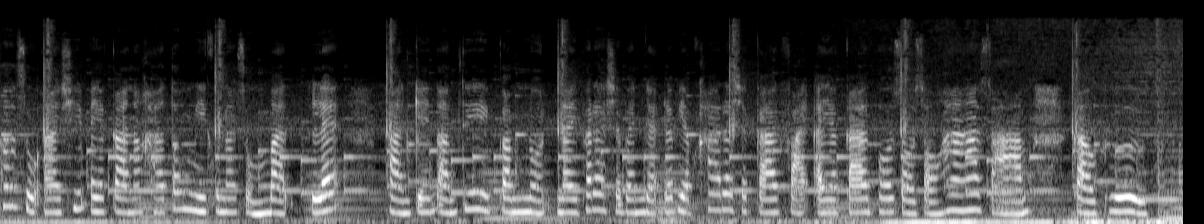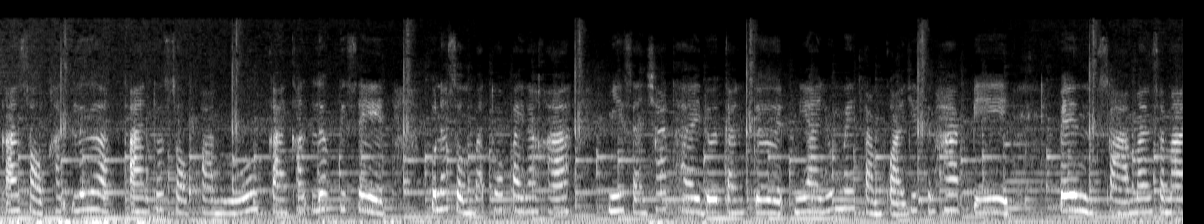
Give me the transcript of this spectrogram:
เข้าสู่อาชีพอายการนะคะ ต้องมีคุณสมบัติและผ่านเกณฑ์ตามที่กำหนดในพระราชบัญญัติระเบียบข้าราชการฝ่ายอายการพศ 2553 กล่าวคือ การสอบคัดเลือก การทดสอบความรู้ การคัดเลือกพิเศษ คุณสมบัติทั่วไปนะคะ มีสัญชาติไทยโดยการเกิด มีอายุไม่ต่ำกว่า 25 ปี เป็นสามัญสมา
